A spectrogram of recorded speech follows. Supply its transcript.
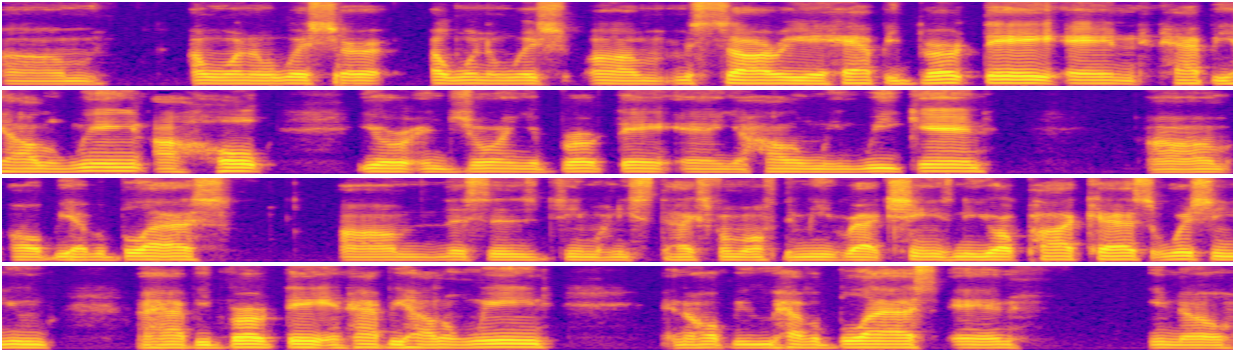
um I want to wish her I want to wish um Sari a happy birthday and happy Halloween. I hope you're enjoying your birthday and your Halloween weekend. Um, I hope you have a blast. Um, this is G Money Stackz from Off the Meat Rack Chainz New York podcast. Wishing you a happy birthday and happy Halloween. And I hope you have a blast and you know,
